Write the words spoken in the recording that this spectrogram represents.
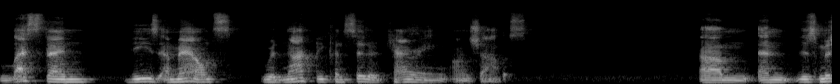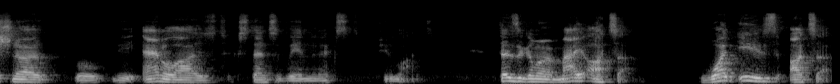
less than these amounts would not be considered carrying on Shabbos. Um, and this Mishnah will be analyzed extensively in the next few lines. Says the Gemara, my atza. What is atza?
